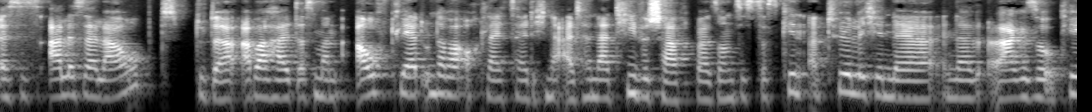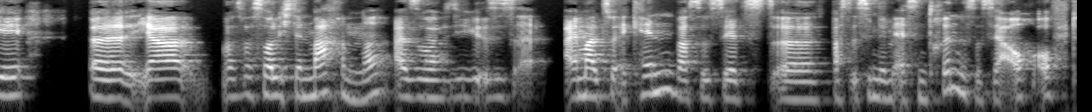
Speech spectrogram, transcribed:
es ist alles erlaubt, du da, aber halt, dass man aufklärt und aber auch gleichzeitig eine Alternative schafft, weil sonst ist das Kind natürlich in der in der Lage so, okay, äh, ja, was was soll ich denn machen? Ne? Also ja. die, es ist einmal zu erkennen, was ist jetzt, äh, was ist in dem Essen drin. Das ist ja auch oft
